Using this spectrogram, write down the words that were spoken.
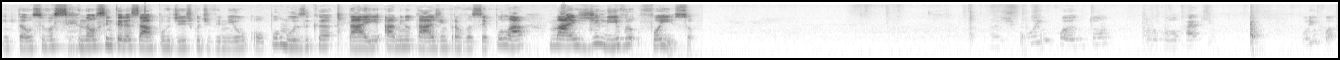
Então, se você não se interessar por disco de vinil ou por música, tá aí a minutagem para você pular, mas de livro foi isso. Mas por enquanto, eu vou colocar aqui. Por enquanto.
